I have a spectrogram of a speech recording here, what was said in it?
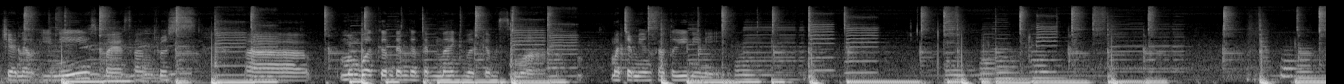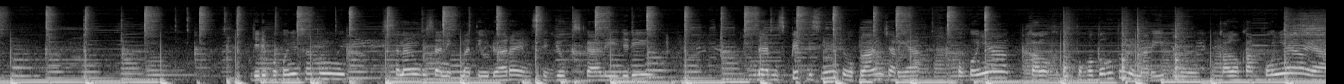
channel ini supaya saya terus uh, membuat konten-konten baik buat kamu semua macam yang satu ini nih. Jadi pokoknya satu senang bisa nikmati udara yang sejuk sekali. Jadi dan speed di sini cukup lancar ya. Pokoknya kalau ke kampung Hobong tuh 5000 kalau kampungnya ya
